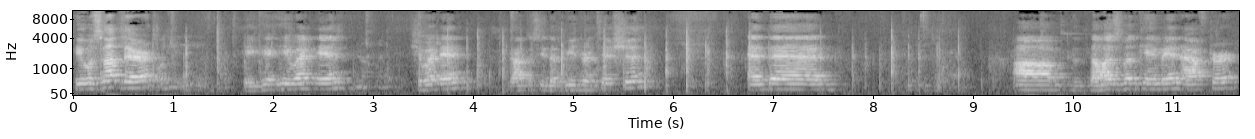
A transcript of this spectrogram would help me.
he was not there. He, he went in. She went in. Got to see the pediatrician, and then um, the husband came in after.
